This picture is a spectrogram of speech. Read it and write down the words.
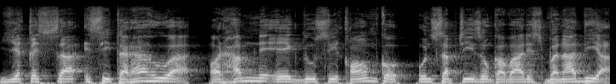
یہ قصہ اسی طرح ہوا اور ہم نے ایک دوسری قوم کو ان سب چیزوں کا وارث بنا دیا۔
